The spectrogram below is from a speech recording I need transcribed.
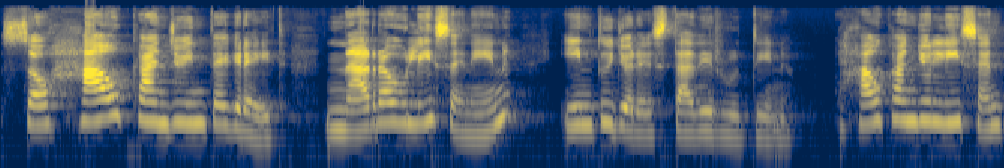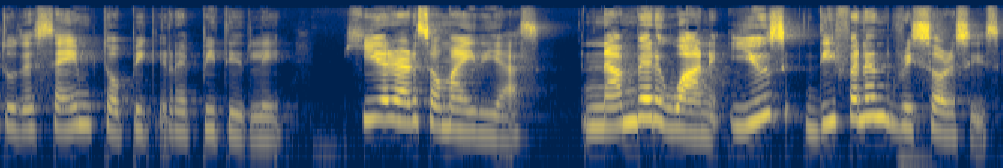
So, how can you integrate narrow listening into your study routine? How can you listen to the same topic repeatedly? Here are some ideas. Number one, use different resources.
